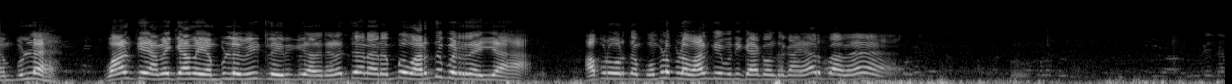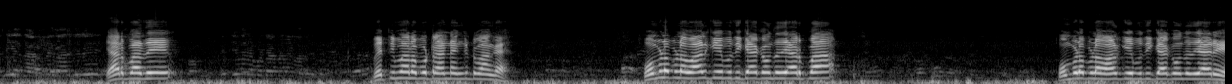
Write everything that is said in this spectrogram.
என் பிள்ள. வாழ்க்கையை அமைக்காமல் என் பிள்ள வீட்டில் இருக்கு. அதை நினைச்சா நான் ரொம்ப வருத்தப்படுறேன் ஐயா. அப்புறம் ஒருத்தன் பொம்பளை பிள்ளை வாழ்க்கையை பற்றி கேட்க வந்திருக்கான். யாருப்பா அவன்? யாருப்பா அது? வெற்றி மாலை போட்ட அண்ணன் எங்கிட்டு வாங்க? பொம்பளை பிள்ளை வாழ்க்கையை பற்றி கேட்க வந்தது யாருப்பா? பொம்பளை பிள்ளை வாழ்க்கையை பற்றி கேட்க வந்தது யாரு?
